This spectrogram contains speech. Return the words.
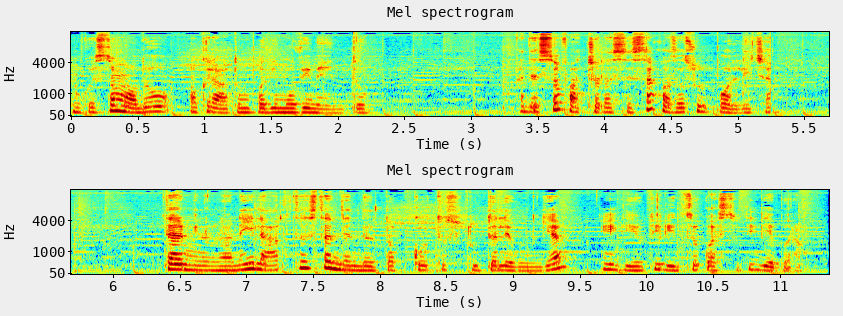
In questo modo ho creato un po' di movimento. Adesso faccio la stessa cosa sul pollice. Termino la nail art stendendo il top coat su tutte le unghie ed io utilizzo questo di Deborah.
